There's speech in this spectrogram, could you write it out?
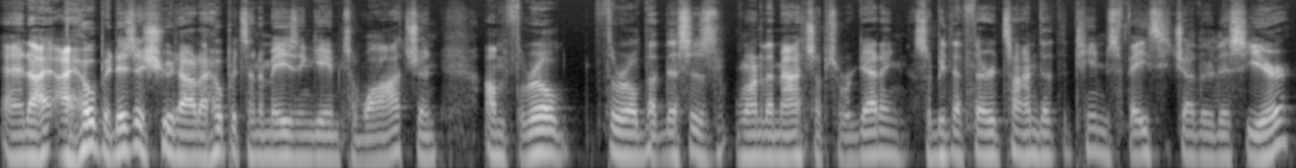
And I, I hope it is a shootout. I hope it's an amazing game to watch. And I'm thrilled thrilled that this is one of the matchups we're getting. This will be the third time that the teams face each other this year,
